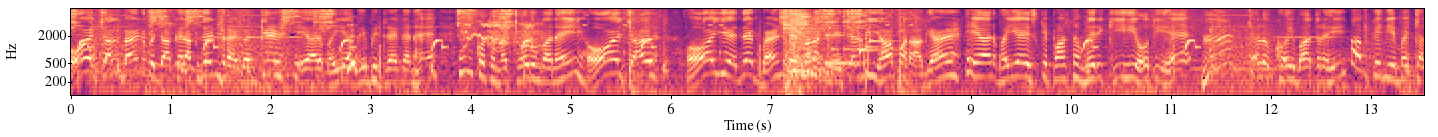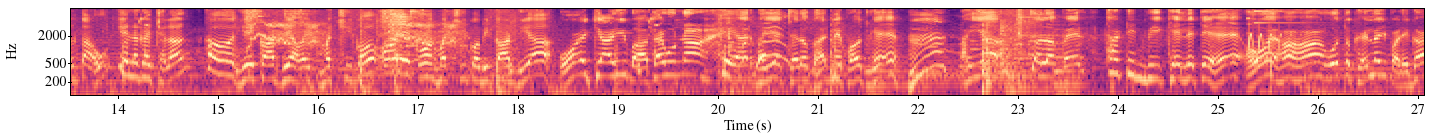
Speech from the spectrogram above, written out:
ओए चल बैंड बजा के रख दे ड्रैगन की। यार भैया अभी भी ड्रैगन है इनको तो मैं छोड़ूँगा नहीं। ओए चल ओए ये देख बैंड वाला क्रिएचर भी यहाँ पर आ गया है। यार भैया इसके पास तो मेरी की ही होती है। चलो कोई बात नहीं अब के लिए मैं चलता हूँ। ये लगा छलांग और ये काट दिया एक मच्छी को और एक और मच्छी को भी काट दिया। ओए क्या ही बात है हे यार भैया चलो घर में पहुँच गए। हम्म, भैया चलो फिर थर्टीन भी खेल लेते हैं। ओए हाँ हाँ वो तो खेलना ही पड़ेगा।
